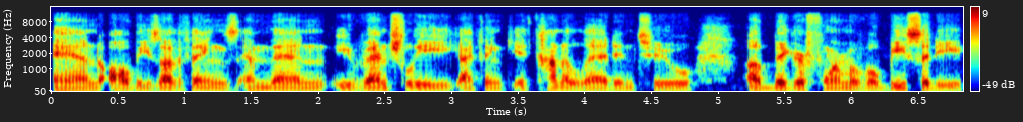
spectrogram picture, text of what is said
and all these other things and then eventually i think it kind of led into a bigger form of obesity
